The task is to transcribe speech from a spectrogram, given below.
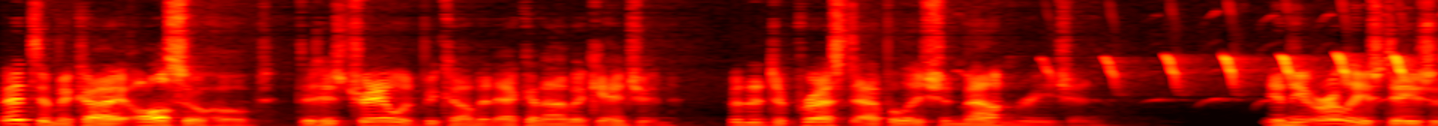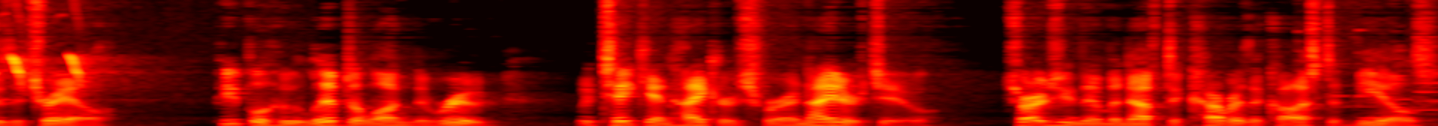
Benton MacKaye also hoped that his trail would become an economic engine for the depressed Appalachian Mountain region. In the earliest days of the trail, people who lived along the route would take in hikers for a night or two, charging them enough to cover the cost of meals,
